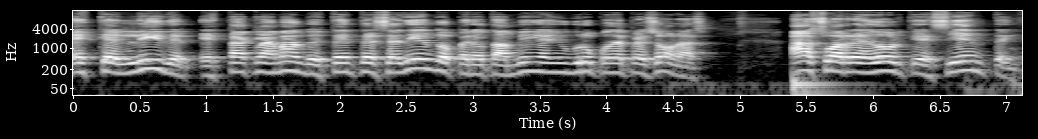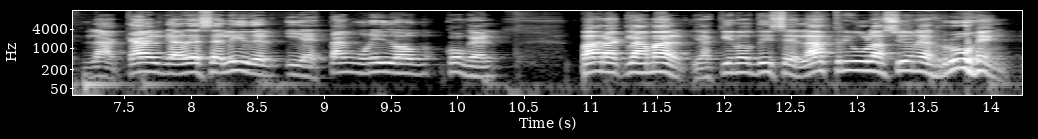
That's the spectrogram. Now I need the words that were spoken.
es que el líder está clamando, está intercediendo, pero también hay un grupo de personas a su alrededor que sienten la carga de ese líder y están unidos con él para clamar. Y aquí nos dice, las tribulaciones rugen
